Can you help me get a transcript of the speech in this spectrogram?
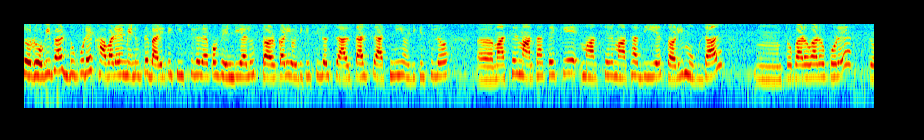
তো রবিবার দুপুরে খাবারের মেনুতে বাড়িতে কী ছিল? দেখো, ভেন্ডি, আলুর তরকারি, ওইদিকে ছিল চালতার চাটনি, ওইদিকে ছিল মাছের মাথা থেকে, মাছের মাথা দিয়ে সরি মুগ ডাল তো গাঢ় গাঢ় করে, তো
